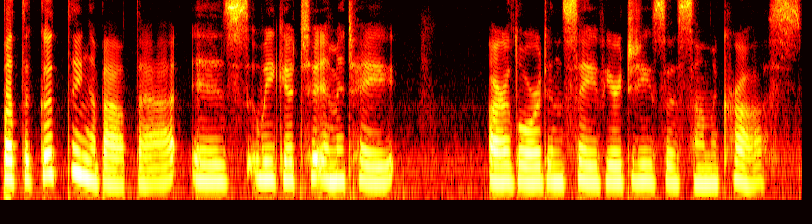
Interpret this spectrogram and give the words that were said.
But the good thing about that is we get to imitate our Lord and Savior Jesus on the cross.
